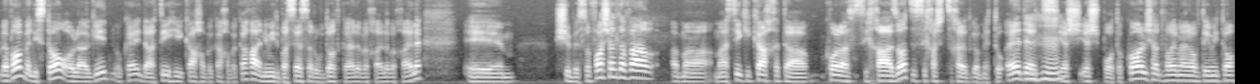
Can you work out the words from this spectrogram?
ולבוא ולסתור או להגיד, אוקיי, דעתי היא ככה וככה וככה, אני מתבסס על עובדות כאלה וכאלה וכאלה. שבסופו של דבר המעסיק ייקח את כל השיחה הזאת, זו שיחה שצריכה להיות גם מתועדת, mm-hmm. יש, יש פרוטוקול שהדברים האלה עובדים איתו,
